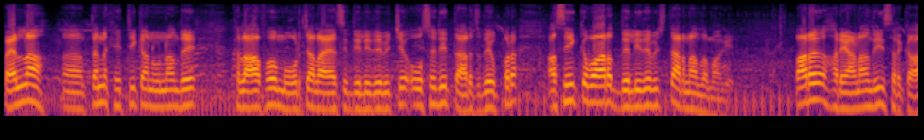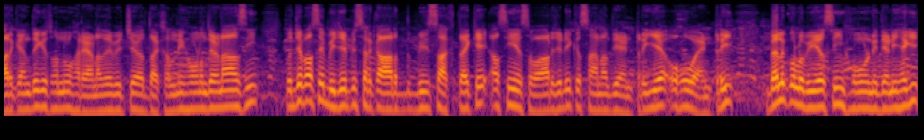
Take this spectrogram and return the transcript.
ਪਹਿਲਾਂ ਤਿੰਨ ਖੇਤੀ ਕਾਨੂੰਨਾਂ ਦੇ ਖਿਲਾਫ ਮੋਰਚਾ ਲਾਇਆ ਸੀ ਦਿੱਲੀ ਦੇ ਵਿੱਚ, ਉਸੇ ਦੀ ਤਰਜ਼ ਦੇ ਉੱਪਰ ਅਸੀਂ ਇੱਕ ਵਾਰ ਦਿੱਲੀ ਦੇ ਵਿੱਚ ਧਰਨਾ ਦੇਵਾਂਗੇ। ਪਰ ਹਰਿਆਣਾ ਦੀ ਸਰਕਾਰ ਕਹਿੰਦੀ ਕਿ ਤੁਹਾਨੂੰ ਹਰਿਆਣਾ ਦੇ ਵਿੱਚ ਦਖਲ ਨਹੀਂ ਹੋਣ ਦੇਣਾ ਅਸੀਂ। ਦੂਜੇ ਪਾਸੇ ਬੀਜੇਪੀ ਸਰਕਾਰ ਵੀ ਸਖਤ ਹੈ ਕਿ ਅਸੀਂ ਇਸ ਵਾਰ ਜਿਹੜੀ ਕਿਸਾਨਾਂ ਦੀ ਐਂਟਰੀ ਹੈ, ਉਹ ਐਂਟਰੀ ਬਿਲਕੁਲ ਵੀ ਅਸੀਂ ਹੋਣ ਨਹੀਂ ਦੇਣੀ ਹੈਗੀ।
